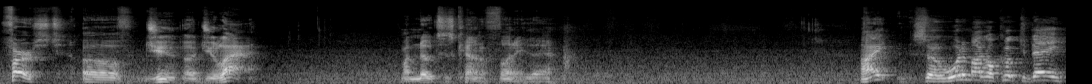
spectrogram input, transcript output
1st of June, uh, July. My notes is kind of funny there. Alright, so what am I going to cook today?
